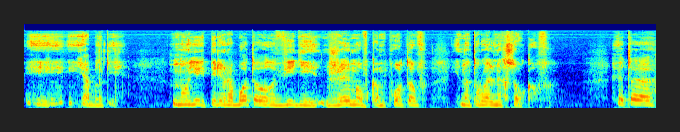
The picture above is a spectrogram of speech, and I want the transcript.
и яблоки, но и перерабатывал в виде джемов, компотов и натуральных соков. Это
